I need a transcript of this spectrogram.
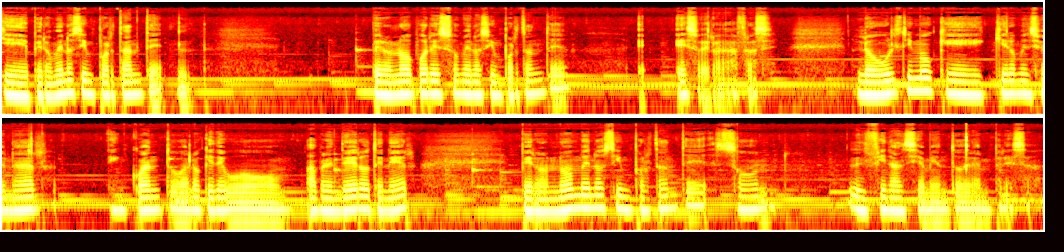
que, pero menos importante, pero no por eso menos importante, e, eso era la frase. Lo último que quiero mencionar en cuanto a lo que debo aprender o tener, pero no menos importante, son el financiamiento de la empresa.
